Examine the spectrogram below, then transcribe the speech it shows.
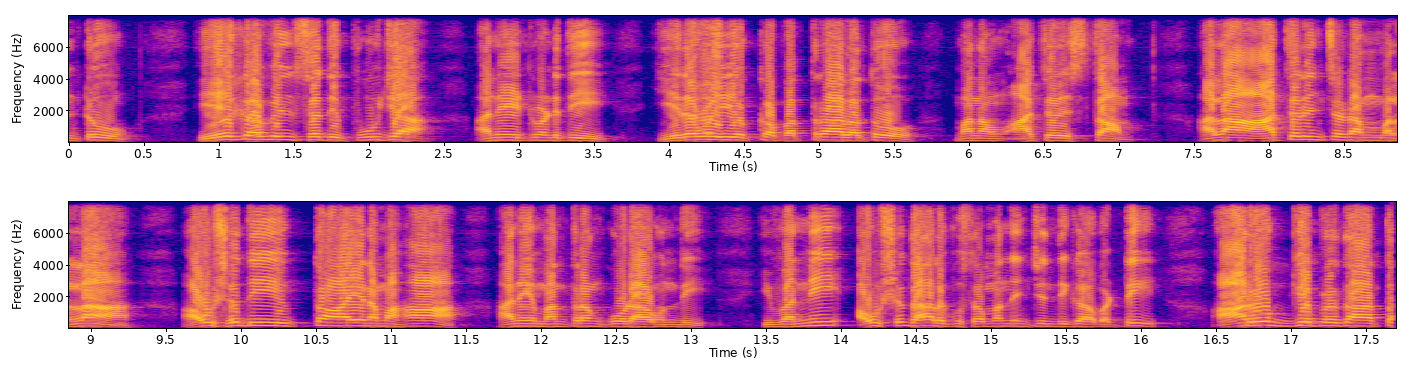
అంటూ ఏకవింశతి పూజ అనేటువంటిది ఇరవై ఒక్క పత్రాలతో మనం ఆచరిస్తాం. అలా ఆచరించడం వలన ఔషధీయుక్తాయ మహా అనే మంత్రం కూడా ఉంది. ఇవన్నీ ఔషధాలకు సంబంధించింది కాబట్టి ఆరోగ్యప్రదాత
